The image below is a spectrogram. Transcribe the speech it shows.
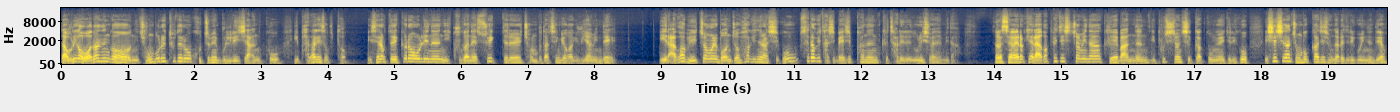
자, 우리가 원하는 건 정보를 토대로 고점에 물리지 않고 이 바닥에서부터 이 세력들이 끌어올리는 이 구간의 수익들을 전부 다 챙겨가기 위함인데, 이 락업 일정을 먼저 확인을 하시고 세력이 다시 매집하는 그 자리를 노리셔야 됩니다. 그래서 제가 이렇게 락업 해제 시점이나 그에 맞는 이 포지션 즉각 공유해 드리고 이 실시간 정보까지 전달해 드리고 있는데요.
